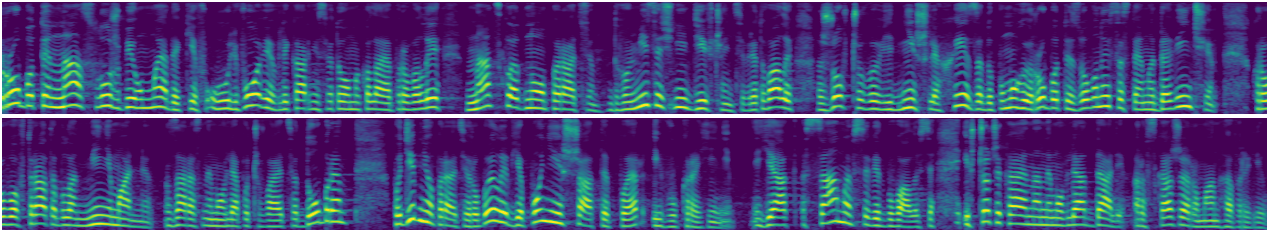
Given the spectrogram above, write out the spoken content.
Роботи на службі у медиків у Львові в лікарні Святого Миколая провели надскладну операцію. Двомісячній дівчинці врятували жовчовивідні шляхи за допомогою роботизованої системи Да Вінчі. Крововтрата була мінімальною. Зараз немовля почувається добре. Подібні операції робили в Японії, США, тепер і в Україні. Як саме все відбувалося і що чекає на немовля далі, розкаже Роман Гаврилів.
